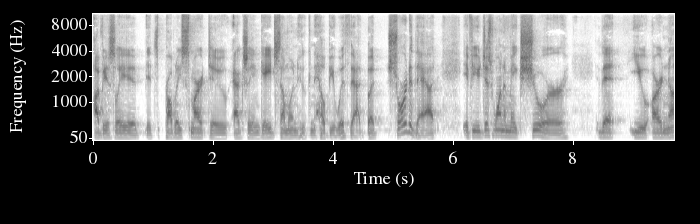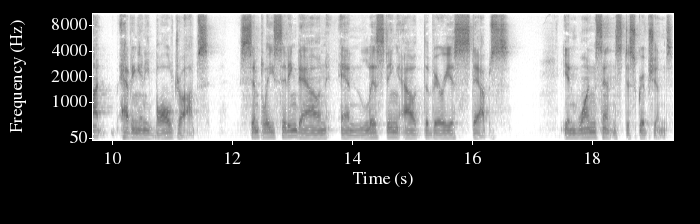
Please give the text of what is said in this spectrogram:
Obviously, it, it's probably smart to actually engage someone who can help you with that. But short of that, if you just want to make sure that you are not having any ball drops, simply sitting down and listing out the various steps in one sentence descriptions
